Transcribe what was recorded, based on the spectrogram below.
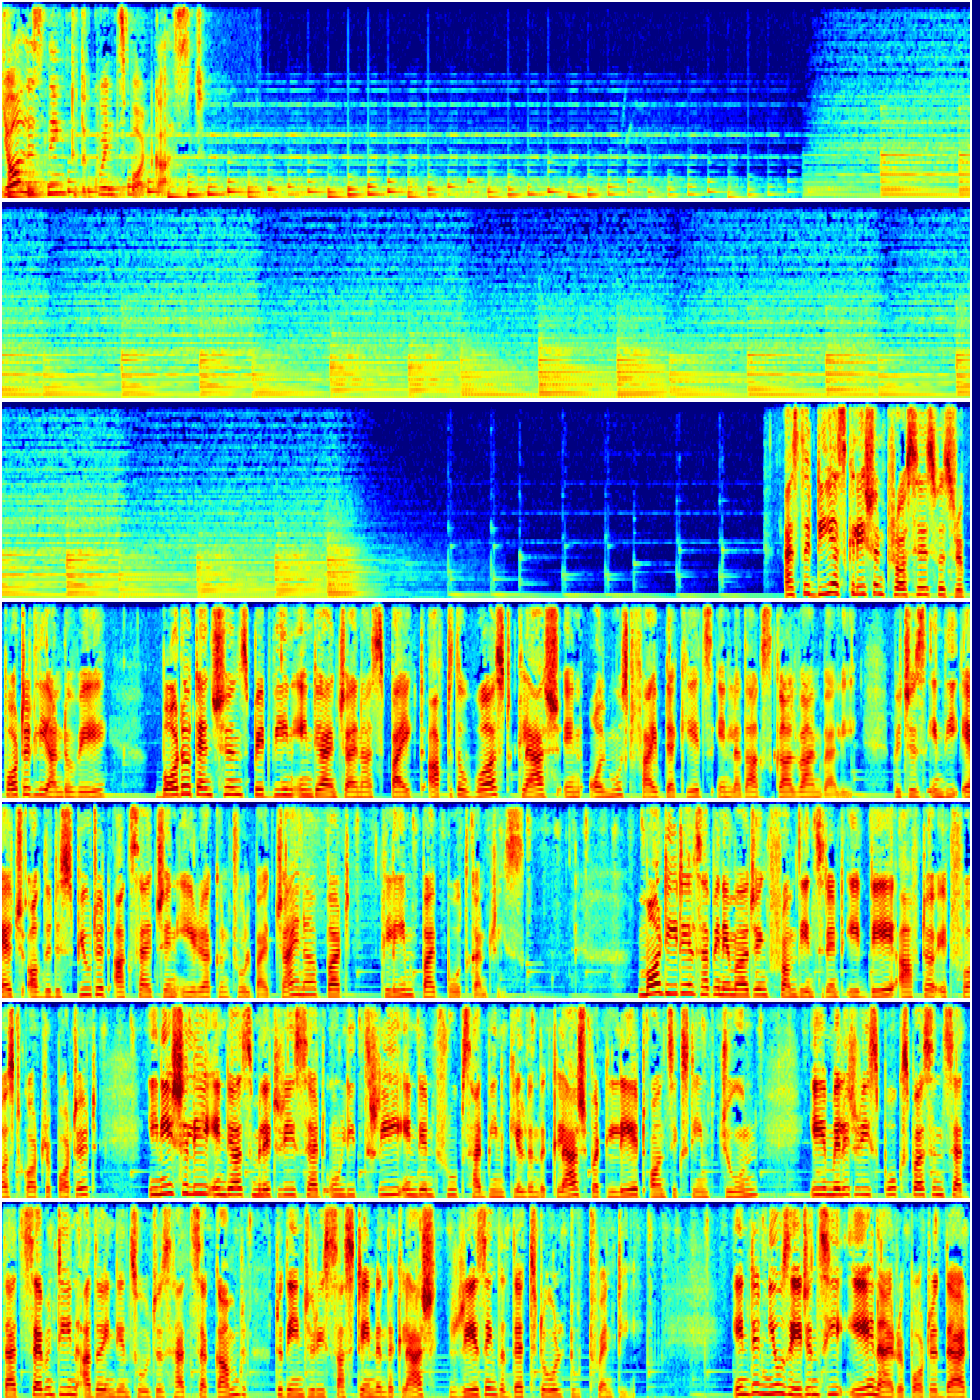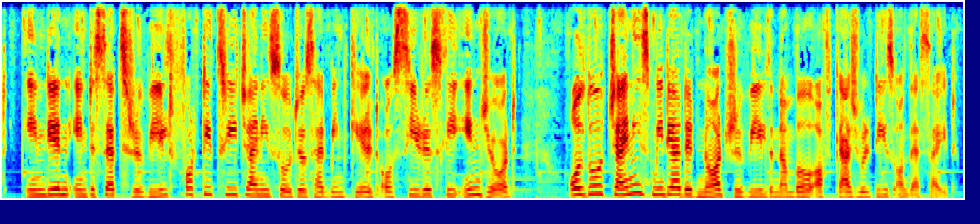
You're listening to the Quint podcast. As the de escalation process was reportedly underway, border tensions between India and China spiked after the worst clash in almost five decades in Ladakh's Galwan Valley, which is in the edge of the disputed Aksai Chin area controlled by China but claimed by both countries. More details have been emerging from the incident a day after it first got reported. Initially, India's military said only three Indian troops had been killed in the clash, but late on 16th June, a military spokesperson said that 17 other Indian soldiers had succumbed to the injuries sustained in the clash, raising the death toll to 20. Indian news agency ANI reported that Indian intercepts revealed 43 Chinese soldiers had been killed or seriously injured, although Chinese media did not reveal the number of casualties on their side.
